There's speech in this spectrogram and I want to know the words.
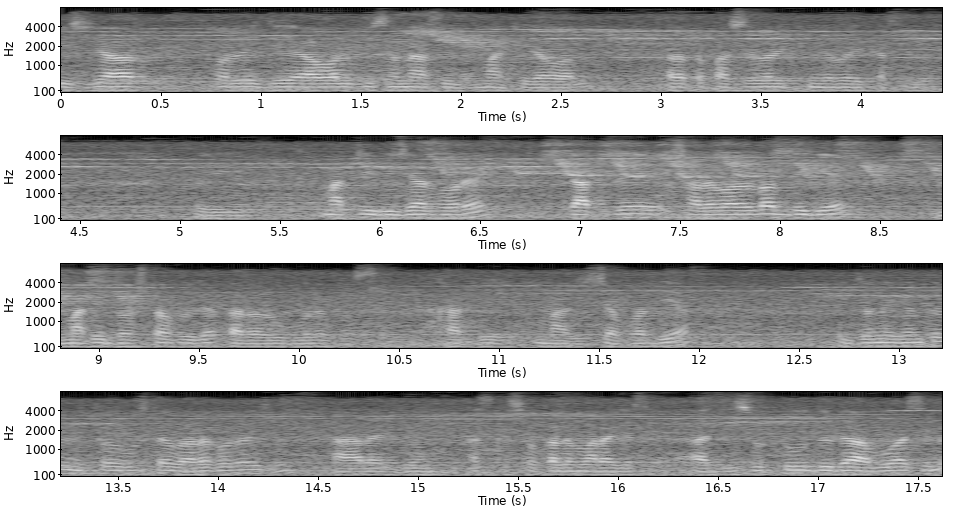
বেশি হওয়ার পরে যে আওয়াল পিছনে আসিল, মাটির আওয়াল, তারা তো পাশের বাড়ি তিনটে বাড়িতে আসিল। এই মাটি ভিজার পরে রাত্রে সাড়ে বারোটার দিকে মাটি দশটা হয়ে তার উপরে পড়ছে, খাটে মাটি চাপা দিয়া। একজন এখান থেকে মৃত অবস্থায় ভাড়া করা হয়েছে। আর একজন আজকে সকালে মারা গেছে। আর যে ছোট্ট দুটো আবহাওয়া ছিল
